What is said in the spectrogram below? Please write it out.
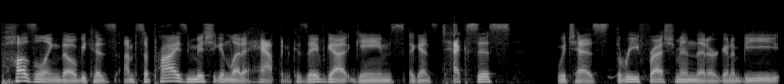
puzzling though because I'm surprised Michigan let it happen because they've got games against Texas, which has three freshmen that are going to be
